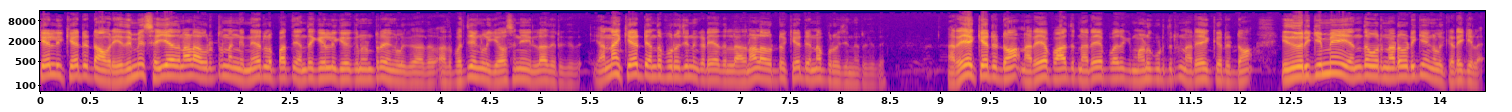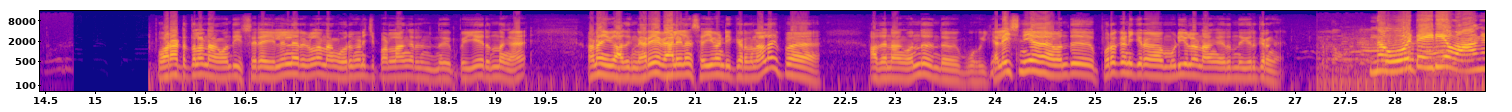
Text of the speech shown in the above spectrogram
கேள்வி கேட்டுட்டோம். அவர் எதுவுமே செய்யாதனால அவர்கிட்ட நாங்கள் நேரில் பார்த்து எந்த கேள்வி கேட்கணுன்ற எங்களுக்கு அதை அதை பற்றி எங்களுக்கு யோசனையே இல்லாத இருக்குது. ஏன்னா கேட்டு எந்த பிரயோஜனம் கிடையாது இல்லை. அதனால் அவர்கிட்ட கேட்டு என்ன பிரயோஜனம் இருக்குது? நிறைய கேட்டுட்டோம். நிறைய பார்த்துட்டு நிறைய பேருக்கு மனு கொடுத்துட்டு நிறைய கேட்டுட்டோம். இது வரைக்குமே எந்த ஒரு நடவடிக்கையும் எங்களுக்கு கிடைக்கல. போராட்டத்தில் நாங்கள் வந்து சில இளைஞர்கள்லாம் நாங்கள் ஒருங்கிணைச்சு பண்ணலாங்கிறது இப்போயே இருந்தோங்க. ஆனால் அதுக்கு நிறைய வேலையெல்லாம் செய்ய வேண்டியிருக்கிறதுனால இப்போ அதை நாங்கள் வந்து இந்த எலெக்ஷனையே வந்து புறக்கணிக்கிற முடிவில் நாங்கள் இருந்து இருக்கிறோங்க. நான் ஓட்டு ஐடியா வாங்க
